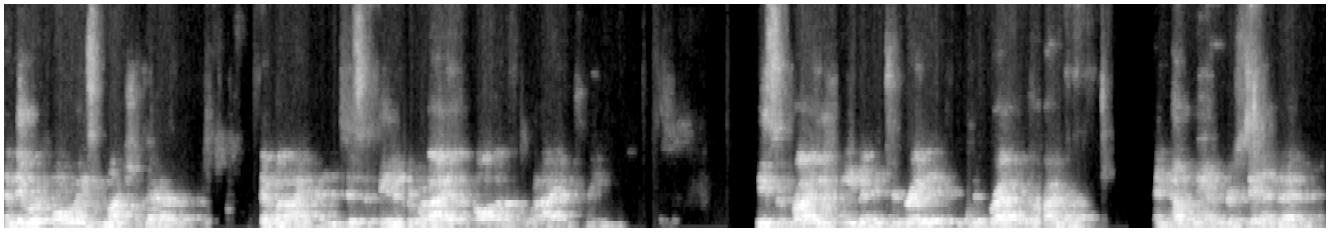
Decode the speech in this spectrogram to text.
And they were always much better than what I had anticipated or what I had thought of or what I had dreamed. These surprises even integrated the gravel driver and helped me understand that,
